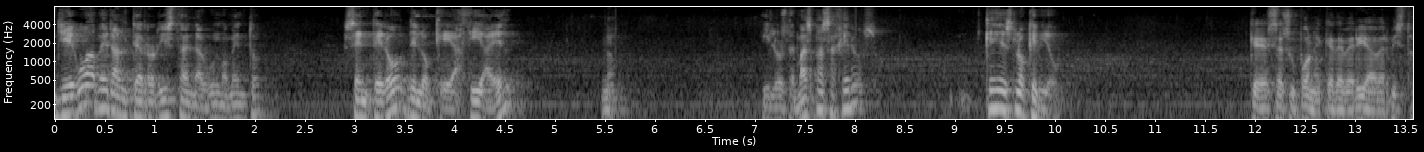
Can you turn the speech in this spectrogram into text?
¿Llegó a ver al terrorista en algún momento? ¿Se enteró de lo que hacía él? No. ¿Y los demás pasajeros? ¿Qué es lo que vio? ¿Qué se supone que debería haber visto?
